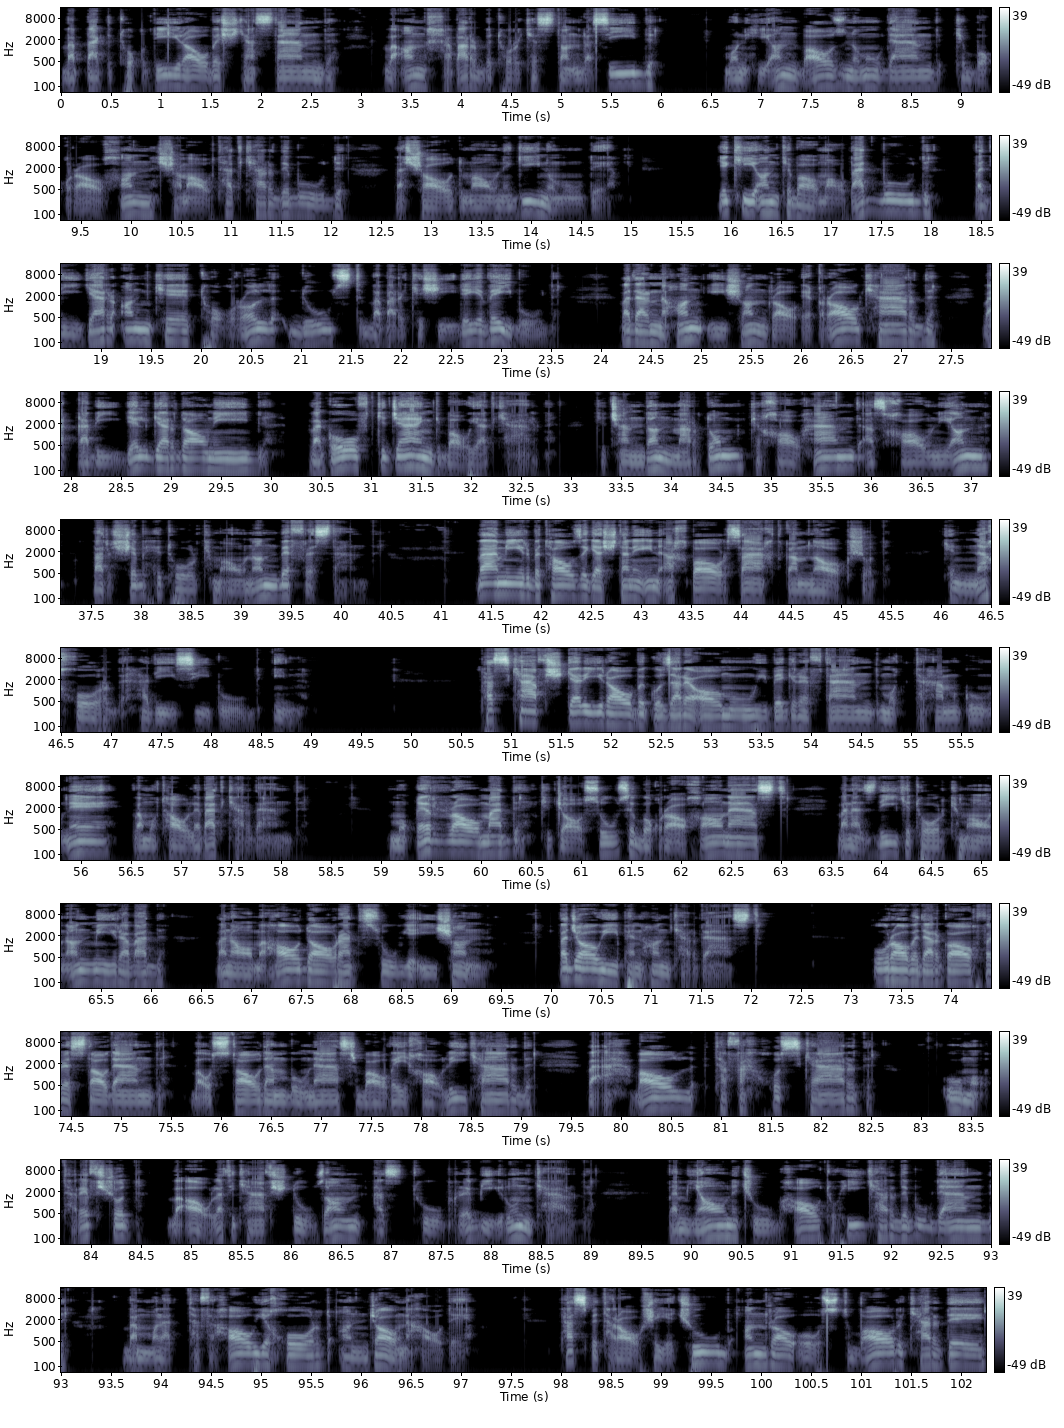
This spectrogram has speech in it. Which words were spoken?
و بگتغدی را بشکستند و آن خبر به ترکستان رسید منهیان باز نمودند که بغراخان شماتت کرده بود و شادمانگی نموده. یکی آن که با ما بد بود و دیگر آن که تغرل دوست و برکشیده وی بود و در نهان ایشان را اقرا کرد و قوی دل گردانید و گفت که جنگ باید کرد که چندان مردم که خواهند از خانیان بر شبه ترکمانان بفرستند. و امیر به تازه گشتن این اخبار سخت غمناک شد که نخورد حدیثی بود این. پس کفشگری را به گذر آموی بگرفتند متهم گونه و مطالبت کردند. مقر آمد که جاسوس بغراخان است و نزدیک ترکمانان می رود و نامه ها دارد سوی ایشان و جایی پنهان کرده است. او را به درگاه فرستادند و استادم بونصر با وی خالی کرد و احوال تفحص کرد. او معترف شد و آلت کفش دوزان از توبره بیرون کرد و میان چوبها توهی کرده بودند و ملطفه های خورد آنجا نهاده. پس به تراشه چوب آن را استوار کرده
